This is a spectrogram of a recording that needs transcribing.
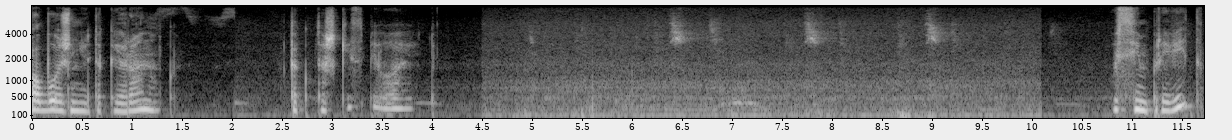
Обожнюю такий ранок. Так пташки співають. Усім привіт!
